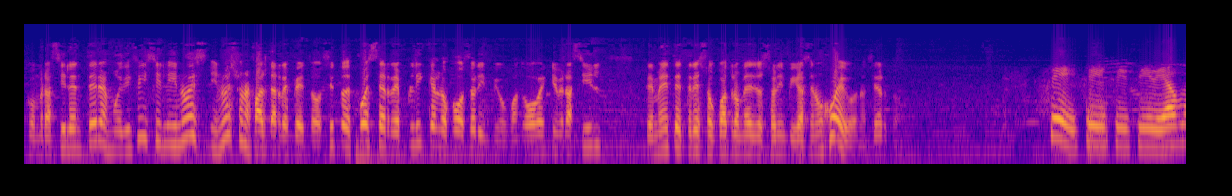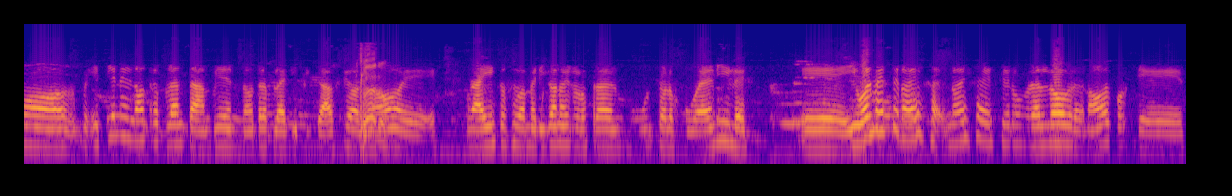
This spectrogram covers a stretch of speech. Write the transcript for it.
con Brasil entero es muy difícil y no es y no es una falta de respeto. ¿cierto? Después se replica en los Juegos Olímpicos. Cuando vos ves que Brasil te mete tres o cuatro medallas olímpicas en un juego, ¿no es cierto? Sí, sí, sí, sí, digamos, y tienen otro plan también, otra planificación, ¿no? Eh, ahí estos sudamericanos ellos los traen mucho a los juveniles. Eh, igualmente no deja, no deja de ser un gran logro, ¿no? Porque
